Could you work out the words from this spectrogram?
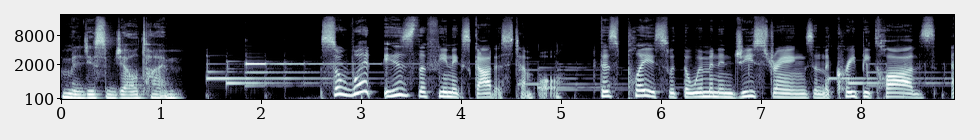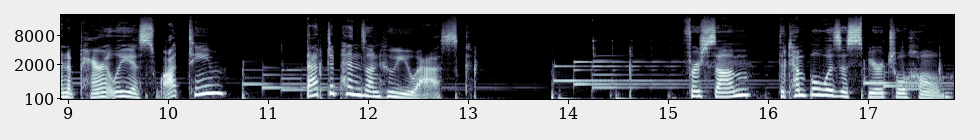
I'm going to do some jail time. So, what is the Phoenix Goddess Temple? This place with the women in G strings and the crepey cloths, and apparently a SWAT team? That depends on who you ask. For some, the temple was a spiritual home,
